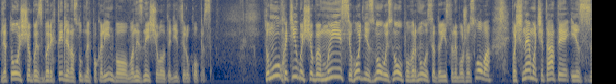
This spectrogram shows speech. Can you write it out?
для того, щоб зберегти для наступних поколінь, бо вони знищували тоді ці рукописи. Тому хотів би, щоб ми сьогодні знову і знову повернулися до істини Божого Слова. Почнемо читати із.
